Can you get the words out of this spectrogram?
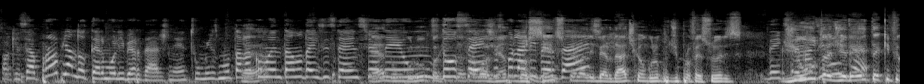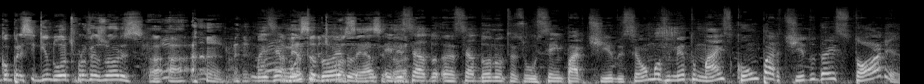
Só que se apropriam do termo liberdade, né? Tu mesmo estava É. comentando da existência É, de um uns docentes vendo, pela Docentes liberdade. pela Liberdade, que é um grupo de professores De de ultradireita que ficam perseguindo outros professores. A- a- Mas é muito doido. processo Eles se, tal. ado- se adonam o sem partido. Isso é um movimento mais com partido da história.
